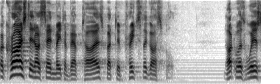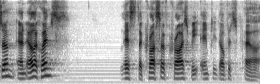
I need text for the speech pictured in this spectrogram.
For Christ did not send me to baptize, but to preach the gospel, not with wisdom and eloquence, lest the cross of Christ be emptied of its power.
